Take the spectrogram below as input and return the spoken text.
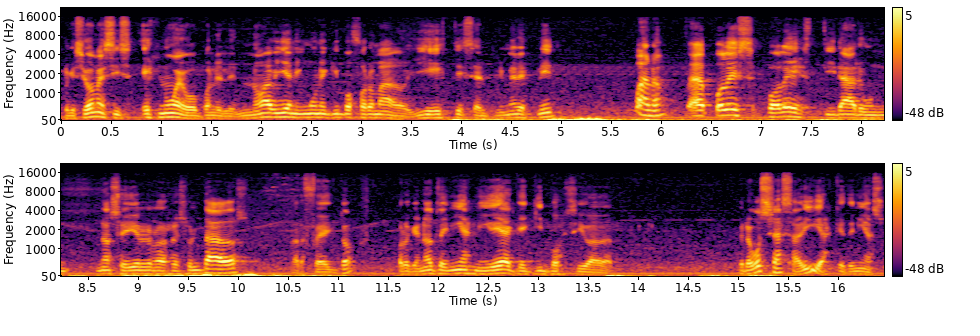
Porque si vos me decís, es nuevo, ponele, no había ningún equipo formado y este es el primer split, bueno, eh, podés, podés tirar un no seguir los resultados, perfecto, porque no tenías ni idea qué equipos iba a haber. Pero vos ya sabías que tenías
